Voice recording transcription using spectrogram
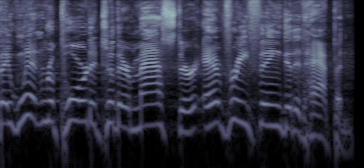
They went and reported to their master everything that had happened.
